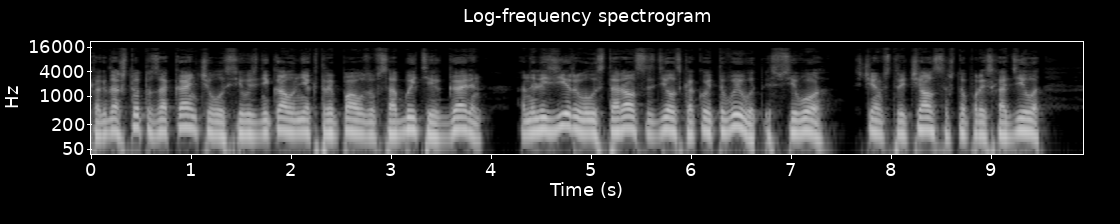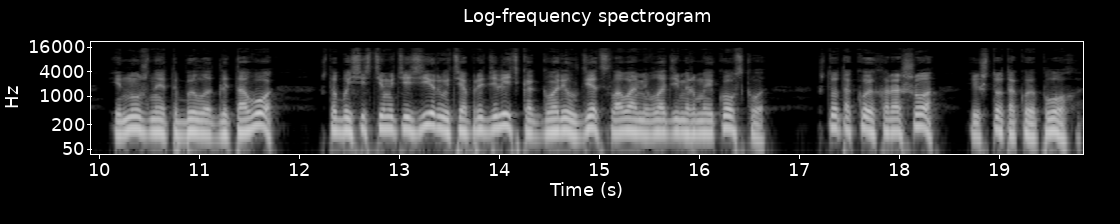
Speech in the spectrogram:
когда что-то заканчивалось и возникала некоторая пауза в событиях, Гарин анализировал и старался сделать какой-то вывод из всего, с чем встречался, что происходило, и нужно это было для того, чтобы систематизировать и определить, как говорил дед словами Владимира Маяковского, что такое хорошо и что такое плохо.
